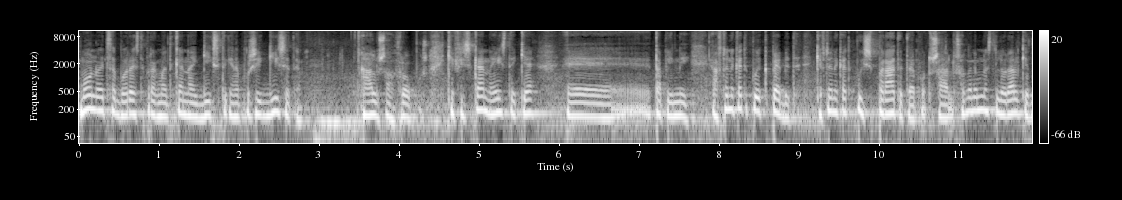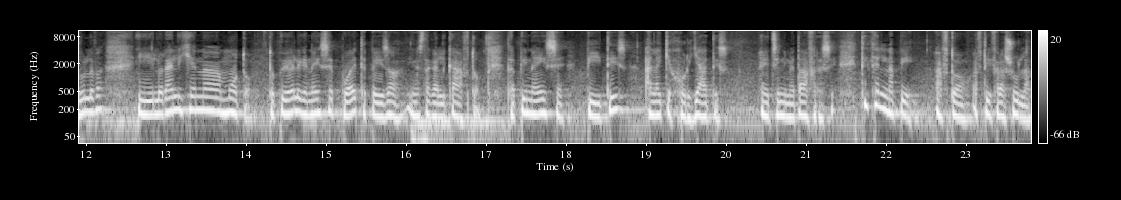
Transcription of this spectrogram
Μόνο έτσι θα μπορέσετε πραγματικά να αγγίξετε και να προσεγγίσετε άλλους ανθρώπους και φυσικά να είστε και ε, ταπεινοί. Αυτό είναι κάτι που εκπέμπεται και αυτό είναι κάτι που εισπράτεται από τους άλλους. Όταν ήμουν στη Λοράλ και δούλευα, η Λοράλ είχε ένα μότο το οποίο έλεγε να είσαι ποέτε πεϊζά, είναι στα γαλλικά αυτό. Θα πει να είσαι ποιητής αλλά και χωριάτης. Έτσι είναι η μετάφραση. Τι θέλει να πει αυτό, αυτή η φρασούλα;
